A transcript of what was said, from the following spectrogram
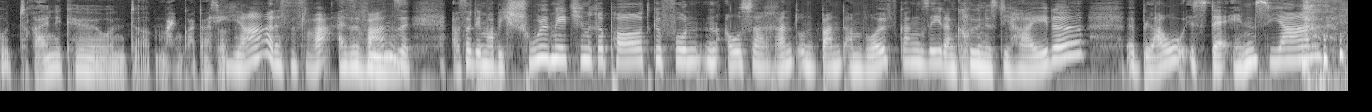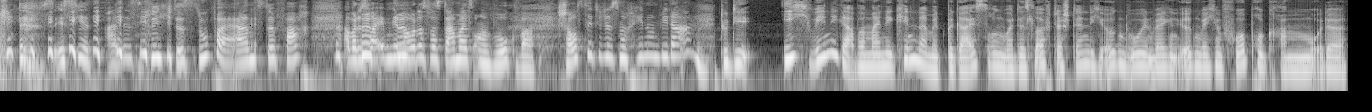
Ruth Reinecke und äh, mein Gott, also. Ja, das ist wahr, also Wahnsinn. Hm. Außerdem habe ich Schulmädchenreport gefunden, außer Rand und Band am Wolfgangsee. Dann grün ist die Heide, äh, blau ist der Enzian. Das ist jetzt alles nicht das super ernste Fach. Aber das war eben genau das, was da damals en vogue war. Schaust du dir das noch hin und wieder an? Du, die ich weniger, aber meine Kinder mit Begeisterung, weil das läuft ja ständig irgendwo in irgendwelchen Vorprogrammen oder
